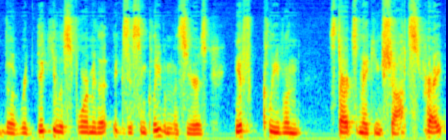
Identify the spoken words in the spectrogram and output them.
the ridiculous formula that exists in Cleveland this year. Is if Cleveland starts making shots, right,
